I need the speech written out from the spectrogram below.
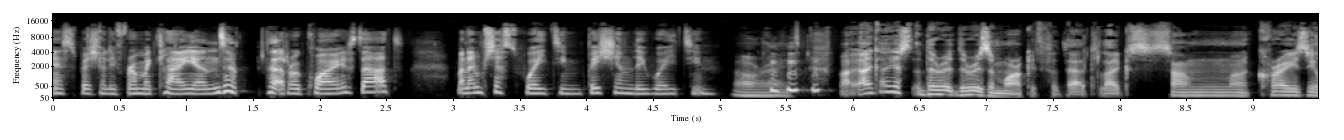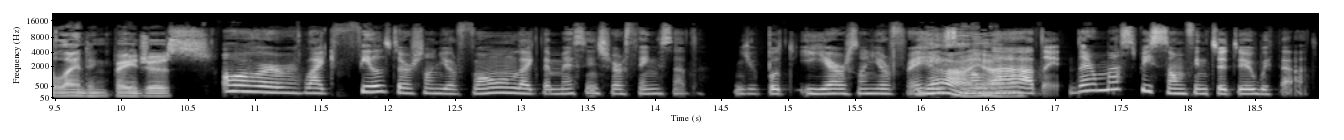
especially from a client that requires that. But I'm just waiting, patiently waiting. All right. I, I guess there there is a market for that, like some uh, crazy landing pages. Or like filters on your phone, like the messenger things that you put ears on your face Yeah, and all yeah. that. There must be something to do with that.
